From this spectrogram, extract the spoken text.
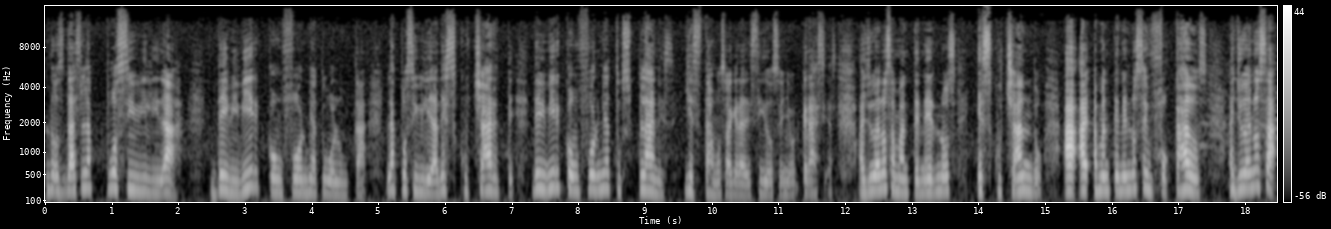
nos das la posibilidad de vivir conforme a tu voluntad, la posibilidad de escucharte, de vivir conforme a tus planes. Y estamos agradecidos, Señor. Gracias. Ayúdanos a mantenernos escuchando, a, mantenernos enfocados. Ayúdanos a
